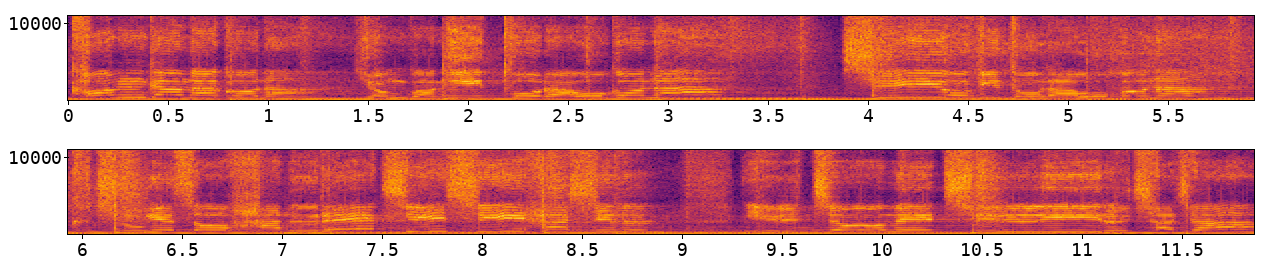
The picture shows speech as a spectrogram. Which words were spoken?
건강하거나 영광이 돌아오거나 지옥이 돌아오거나. 그 중에서 하늘에 지시하시는 일점의 진리를 찾아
